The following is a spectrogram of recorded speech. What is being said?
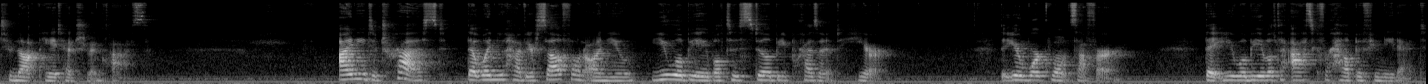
to not pay attention in class. I need to trust that when you have your cell phone on you, you will be able to still be present here, that your work won't suffer, that you will be able to ask for help if you need it.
